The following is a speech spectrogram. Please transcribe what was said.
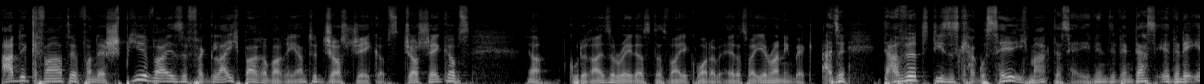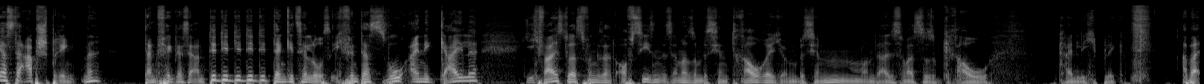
adäquate, von der Spielweise vergleichbare Variante Josh Jacobs. Josh Jacobs, ja, gute Reise Raiders, das war ihr Quarterback, äh, das war ihr Running Back. Also da wird dieses Karussell, ich mag das ja, wenn, wenn, das, wenn der Erste abspringt, ne, dann fängt das ja an, dann geht's ja los. Ich finde das so eine geile, ich weiß, du hast vorhin gesagt, Offseason ist immer so ein bisschen traurig und ein bisschen, hm, und alles, weißt du, so grau, kein Lichtblick. Aber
